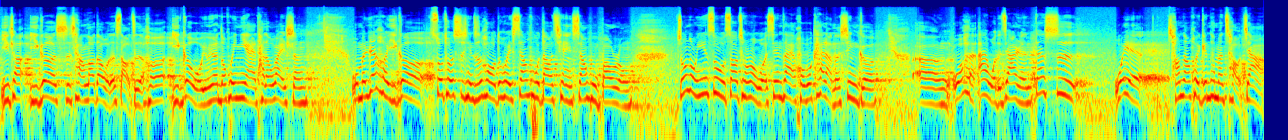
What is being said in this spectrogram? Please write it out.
一常一个时常唠叨我的嫂子，和一个我永远都会溺爱他的。外甥，我们任何一个做错事情之后，都会相互道歉、相互包容。种种因素造成了我现在活泼开朗的性格。嗯，我很爱我的家人，但是我也常常会跟他们吵架，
